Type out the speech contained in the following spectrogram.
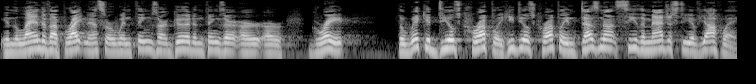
In the land of uprightness, or when things are good and things are, are, are great, the wicked deals corruptly. He deals corruptly and does not see the majesty of Yahweh.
